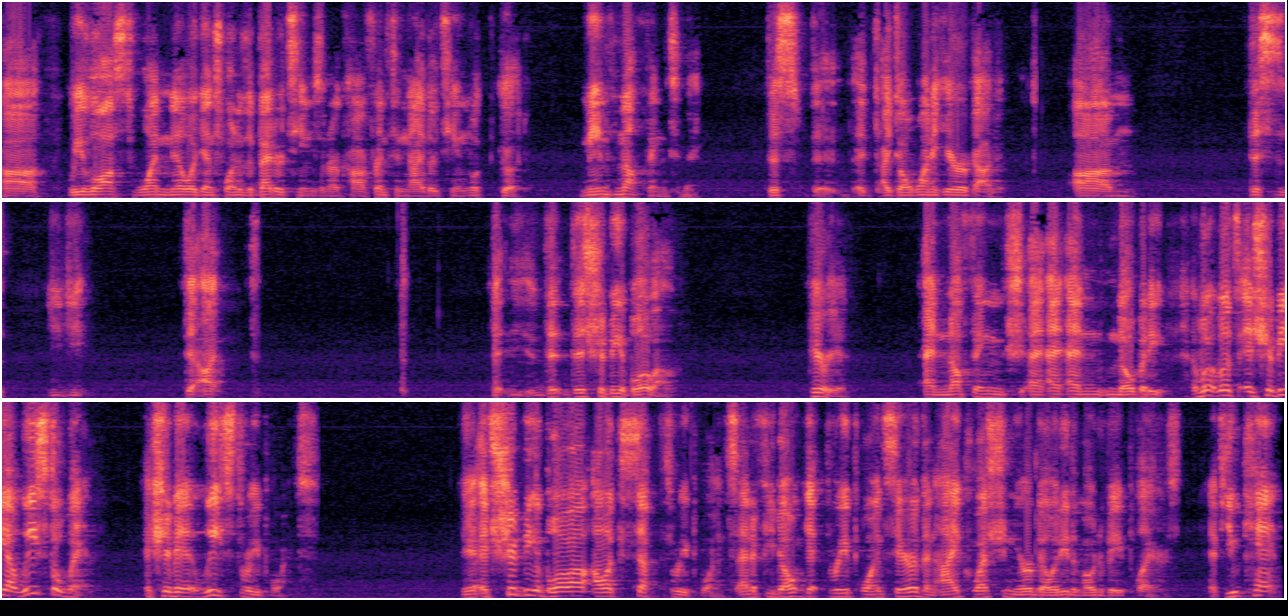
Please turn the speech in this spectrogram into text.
Uh, we lost 1 0 against one of the better teams in our conference, and neither team looked good. Means nothing to me. This I don't want to hear about it. Um, this is. I, this should be a blowout. Period and nothing, sh- and, and, nobody. It should be at least a win. It should be at least three points. It should be a blowout. I'll accept three points. And if you don't get three points here, then I question your ability to motivate players. If you can't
